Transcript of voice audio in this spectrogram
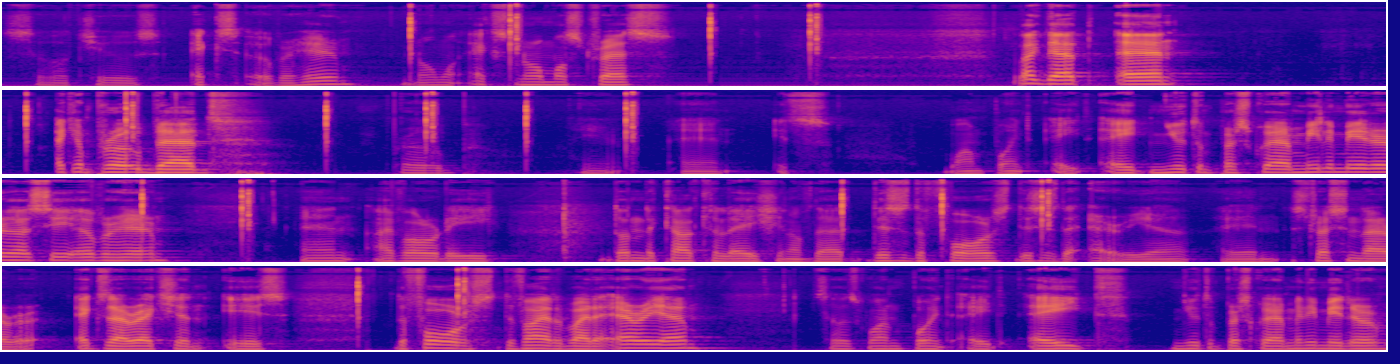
So I'll choose x over here normal x normal stress like that. And I can probe that probe here and it's 1.88 newton per square millimeter I see over here. And I've already done the calculation of that. This is the force this is the area and stress in dire x direction is the force divided by the area. So it's 1.88 newton per square millimeter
